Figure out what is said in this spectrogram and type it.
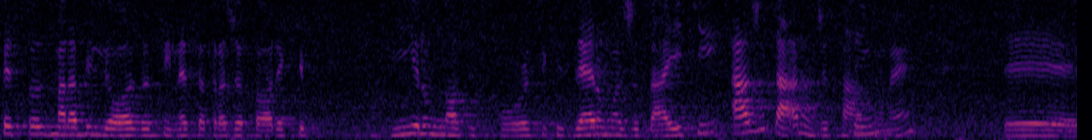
pessoas maravilhosas assim nessa trajetória que viram o nosso esforço, quiseram ajudar e que ajudaram de fato, Sim. né? É,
